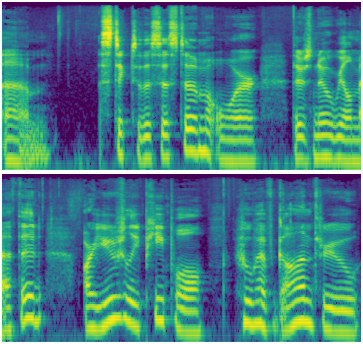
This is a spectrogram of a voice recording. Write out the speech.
um, stick to the system or there's no real method are usually people who have gone through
